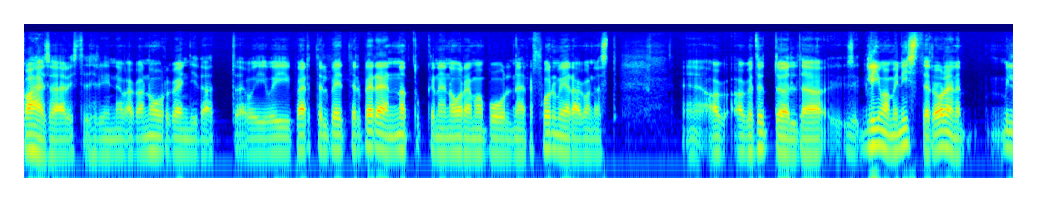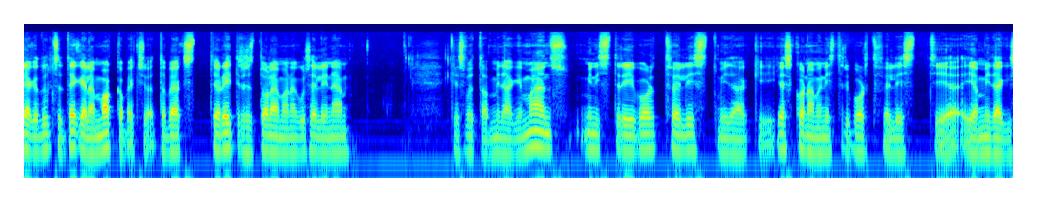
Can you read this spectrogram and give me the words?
kahesajaliste selline väga noor kandidaat või, või Pärtel-Peeter Pere on natukene nooremapoolne Reformierakonnast aga, aga tõtt-öelda kliimaminister oleneb, millega ta üldse tegelema hakkab, eks ju, et ta peaks teoreetiliselt olema nagu selline kes võtab midagi majandusministri portfellist, midagi keskkonnaministri portfellist ja, ja midagi,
